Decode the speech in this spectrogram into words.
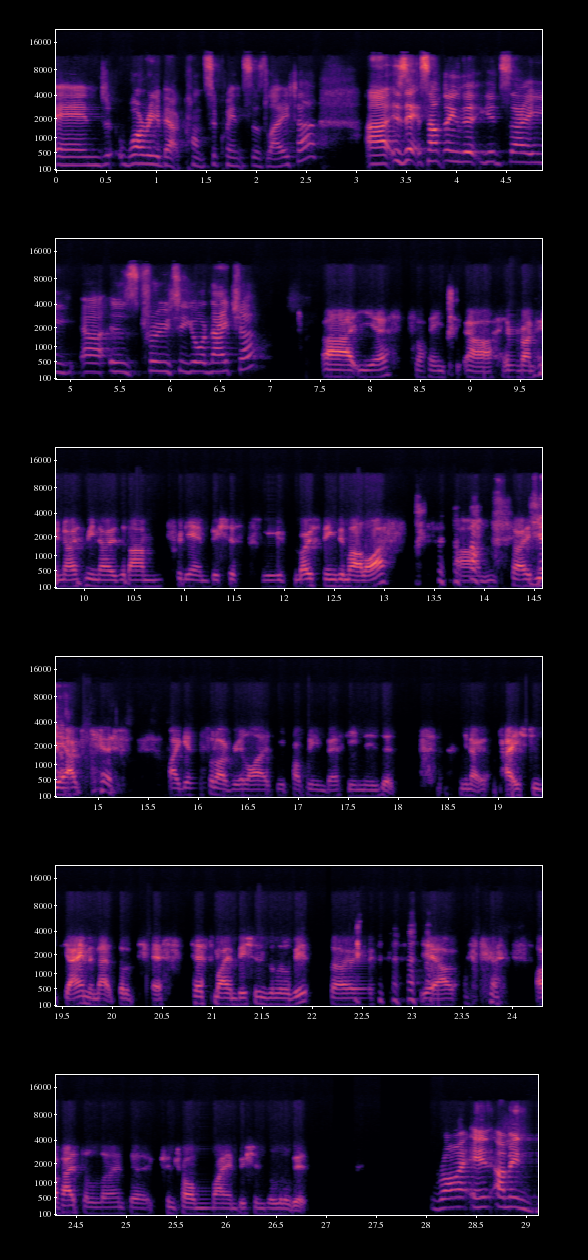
and worry about consequences later. Uh, is that something that you'd say uh, is true to your nature? Uh, yes, I think uh, everyone who knows me knows that I'm pretty ambitious with most things in my life. Um, so yeah, Yeah. I guess I guess what I've realised with property investing is it's you know a patience game, and that sort of tests tests my ambitions a little bit. So yeah, I've had to learn to control my ambitions a little bit. Right. And I mean,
